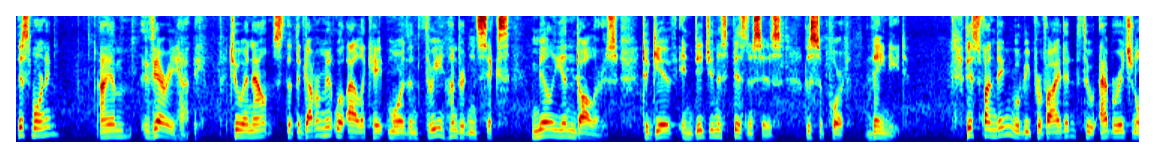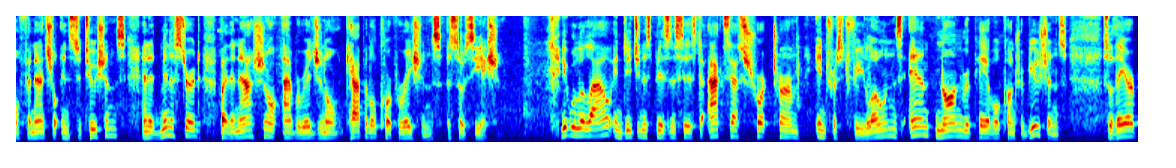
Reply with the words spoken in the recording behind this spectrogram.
This morning, I am very happy to announce that the government will allocate more than $306 million to give Indigenous businesses the support they need. This funding will be provided through Aboriginal financial institutions and administered by the National Aboriginal Capital Corporations Association. It will allow Indigenous businesses to access short-term interest-free loans and non-repayable contributions so they are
